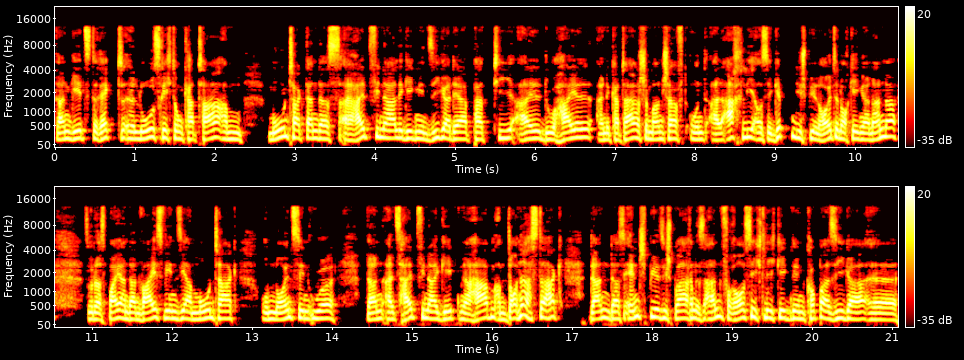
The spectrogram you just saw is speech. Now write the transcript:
Dann geht's direkt äh, los Richtung Katar. Am Montag dann das äh, Halbfinale gegen den Sieger der Partie Al-Duhail, eine katarische Mannschaft, und Al-Achli aus Ägypten. Die spielen heute noch gegeneinander, so dass Bayern dann weiß, wen sie am Montag um 19 Uhr dann als Halbfinalgegner haben. Am Donnerstag dann das Endspiel, Sie sprachen es an, voraussichtlich gegen den Copa-Sieger äh,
